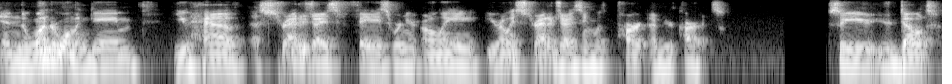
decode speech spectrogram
in the Wonder Woman game, you have a strategized phase when you're only you're only strategizing with part of your cards. So you you're dealt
